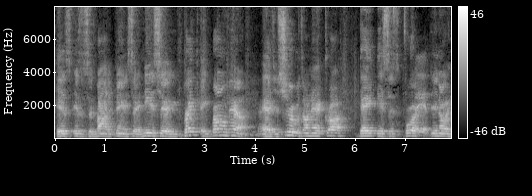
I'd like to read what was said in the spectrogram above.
his is a symbolic thing. He said, "Neither shall you break a bone there." As Yeshua was on that cross, they this is for you know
